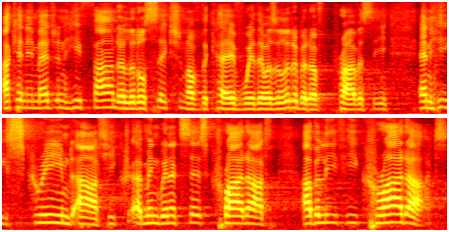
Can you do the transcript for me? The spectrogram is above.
I can imagine he found a little section of the cave where there was a little bit of privacy and he screamed out. He, I mean, when it says cried out, I believe he cried out.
